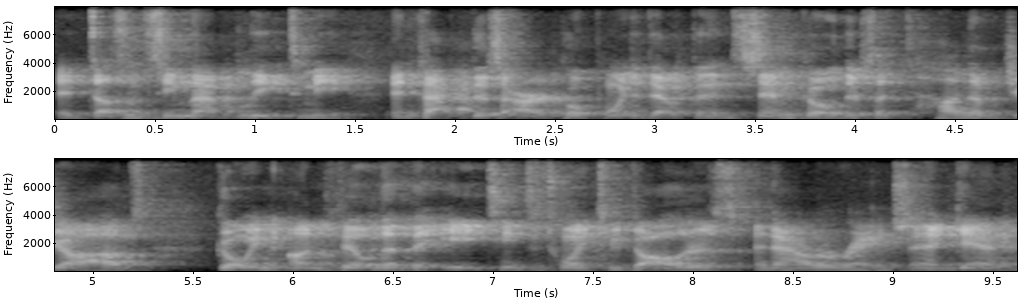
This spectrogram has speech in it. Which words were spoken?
it doesn't seem that bleak to me. In fact, this article pointed out that in Simcoe, there's a ton of jobs going unfilled at the 18 to $22 an hour range. And again,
